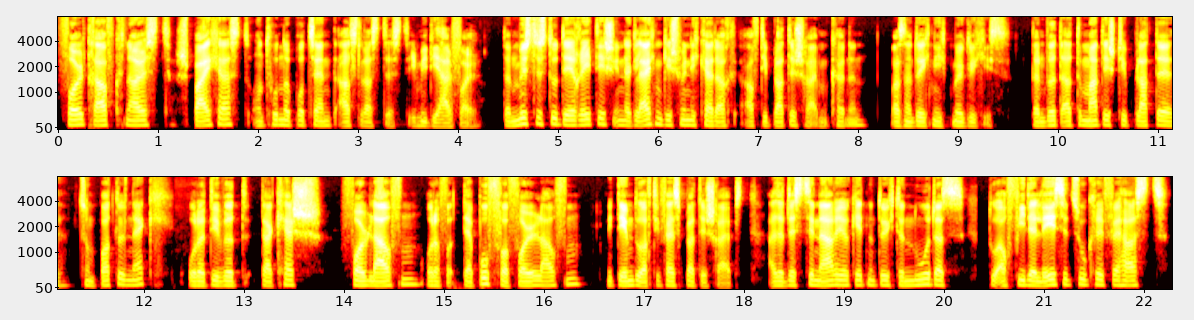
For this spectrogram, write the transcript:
voll draufknallst, speicherst und 100% auslastest, im Idealfall, dann müsstest du theoretisch in der gleichen Geschwindigkeit auch auf die Platte schreiben können, was natürlich nicht möglich ist. Dann wird automatisch die Platte zum Bottleneck oder die wird der Cache voll laufen oder der Buffer voll laufen mit dem du auf die Festplatte schreibst. Also das Szenario geht natürlich dann nur, dass du auch viele Lesezugriffe hast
